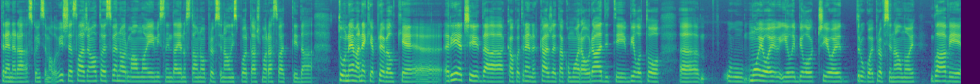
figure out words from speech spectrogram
trenera s kojim se malo više slažem, ali to je sve normalno i mislim da jednostavno profesionalni sportaš mora shvatiti da tu nema neke prevelike e, riječi, da kako trener kaže tako mora uraditi, bilo to e, u mojoj ili bilo čijoj drugoj profesionalnoj glavi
